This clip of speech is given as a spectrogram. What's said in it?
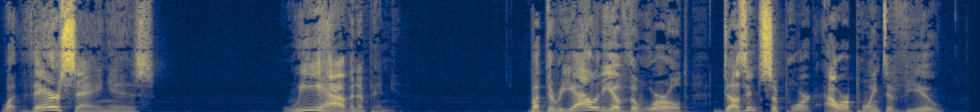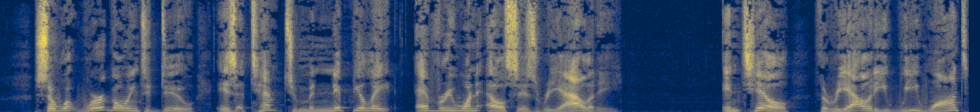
What they're saying is, we have an opinion, but the reality of the world doesn't support our point of view so what we're going to do is attempt to manipulate everyone else's reality until the reality we want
